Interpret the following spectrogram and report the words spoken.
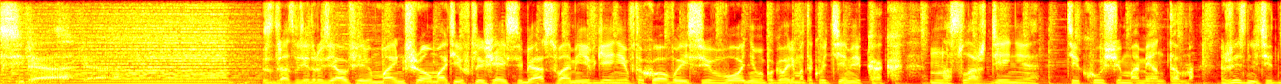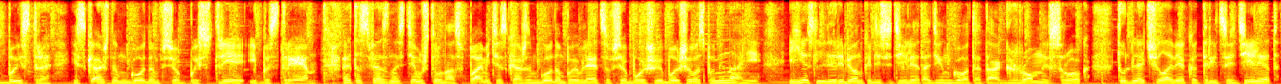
себя. Здравствуйте, друзья! В эфире Mind Show «Мотив. Включай себя». С вами Евгений Евтухов. И сегодня мы поговорим о такой теме, как наслаждение текущим моментом. Жизнь летит быстро, и с каждым годом все быстрее и быстрее. Это связано с тем, что у нас в памяти с каждым годом появляется все больше и больше воспоминаний. И если для ребенка 10 лет один год – это огромный срок, то для человека 30 лет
